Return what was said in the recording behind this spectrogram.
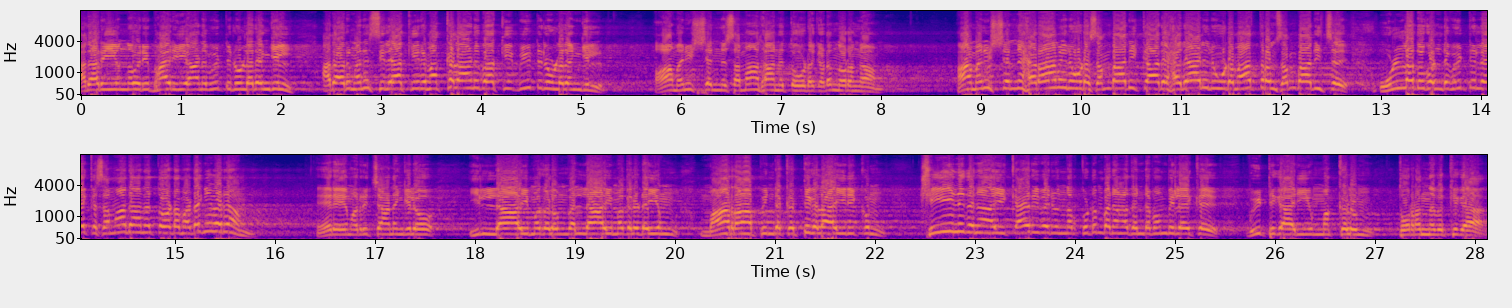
അതറിയുന്ന ഒരു ഭാര്യയാണ് വീട്ടിലുള്ളതെങ്കിൽ അതാർ മനസ്സിലാക്കിയ മക്കളാണ് ബാക്കി വീട്ടിലുള്ളതെങ്കിൽ ആ മനുഷ്യന് സമാധാനത്തോടെ കിടന്നുറങ്ങാം. ആ മനുഷ്യന് ഹറാമിലൂടെ സമ്പാദിക്കാതെ ഹലാലിലൂടെ മാത്രം സമ്പാദിച്ച് ഉള്ളതുകൊണ്ട് വീട്ടിലേക്ക് സമാധാനത്തോടെ മടങ്ങി വരാം. നേരെ മറിച്ചാണെങ്കിലോ ഇല്ലായ്മകളും വല്ലായ്മകളുടെയും മാറാപ്പിന്റെ കെട്ടുകളായിരിക്കും. ക്ഷീണിതനായി കയറി വരുന്ന കുടുംബനാഥന്റെ മുമ്പിലേക്ക് വീട്ടുകാരിയും മക്കളും തുറന്നു വെക്കുക.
